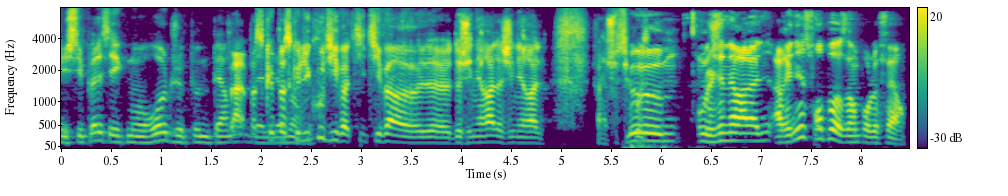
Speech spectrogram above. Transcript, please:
Je sais pas si avec mon rôle je peux me permettre. Bah, parce que parce que du coup, tu vas, tu vas euh, de général à général. Enfin, je suppose. Le, le général araignée se propose hein, pour le faire.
